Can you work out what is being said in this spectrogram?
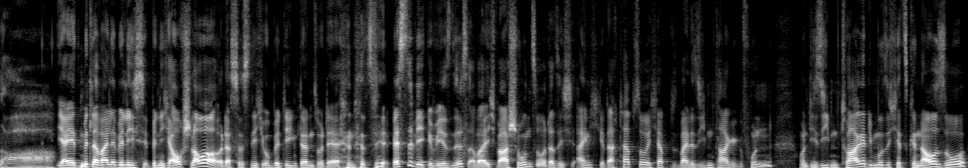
Oh. Ja, jetzt mittlerweile bin ich, bin ich auch schlauer, dass das nicht unbedingt dann so der, der beste Weg gewesen ist, aber ich war schon so, dass ich eigentlich gedacht habe, so, ich habe meine sieben Tage gefunden und die sieben Tage, die muss ich jetzt genau so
